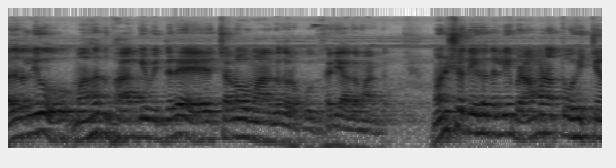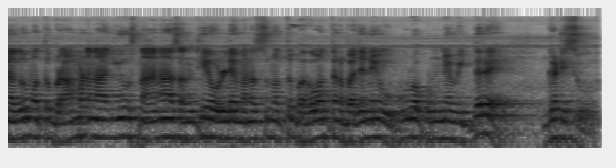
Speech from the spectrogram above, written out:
ಅದರಲ್ಲಿಯೂ ಮಹದ್ ಭಾಗ್ಯವಿದ್ದರೆ ಚಲೋ ಮಾರ್ಗ ದೊರಕುವುದು, ಸರಿಯಾದ ಮಾರ್ಗ. ಮನುಷ್ಯ ದೇಹದಲ್ಲಿ ಬ್ರಾಹ್ಮಣತ್ವ ಹೆಚ್ಚಿನದು ಮತ್ತು ಬ್ರಾಹ್ಮಣನಾಗಿಯೂ ಸ್ನಾನ, ಸಂಧ್ಯೆ ಒಳ್ಳೆಯ ಮನಸ್ಸು ಮತ್ತು ಭಗವಂತನ ಭಜನೆಯು ಪೂರ್ವ ಪುಣ್ಯವಿದ್ದರೆ ಘಟಿಸುವುದು.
